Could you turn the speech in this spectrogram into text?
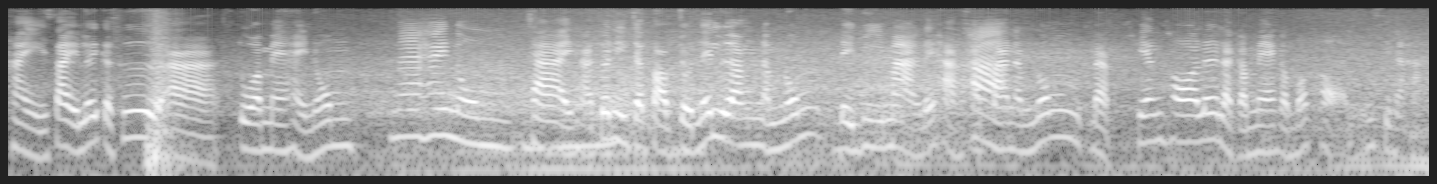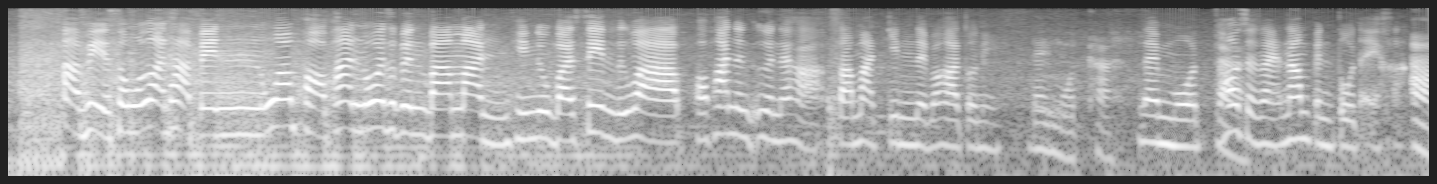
ให้ใส่เลยก็คืออ่าตัวแม่ไห่นม แม่ให้นม ใช่ค่ะ ตัวนี้จะตอบโจทย์ในเรื่องน้ำนมได้ดีมากเลยค่ะค่ะ อัตราน้ำนมแบบเพียงพอเลยแล้วกับแม่กับบ่ผอมนี่สินะคะ ค่ะพี่สมมติว่าถ้าเป็นว่าพอพันธุ์ไม่ว่าจะเป็นบามันฮินดูบาซินหรือว่าพอพันธุ์อื่นๆนะคะสามารถกินได้ปะคะตัวนี้ได้หมดค่ะ ได้หมดจ้ะเขาจะแนะนำเป็นตัวใดคะอ่า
